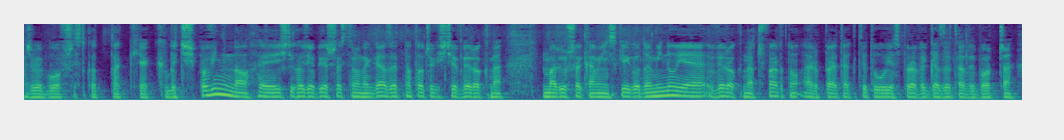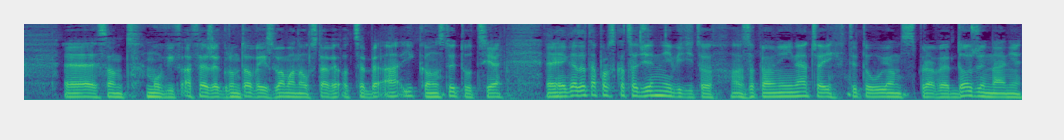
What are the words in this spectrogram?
żeby było wszystko tak, jak być powinno. Jeśli chodzi o pierwsze strony gazet, no to oczywiście wyrok na Mariusza Kamińskiego dominuje. Wyrok na czwartą RP, tak tytułuje sprawę Gazeta Wyborcza. Sąd mówi w aferze gruntowej złamano ustawę o CBA i konstytucję. Gazeta Polska codziennie widzi to zupełnie inaczej, tytułując sprawę 상황에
